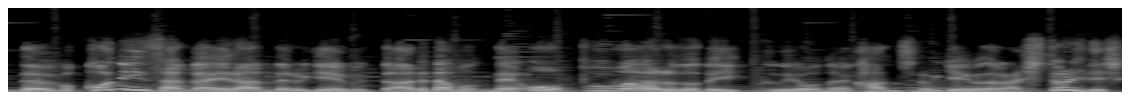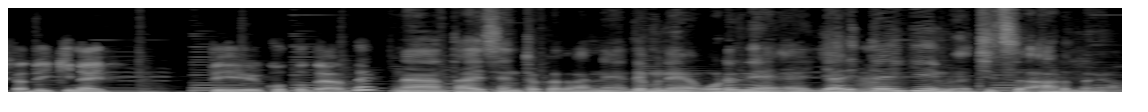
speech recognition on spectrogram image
でもコニーさんが選んでるゲームってあれだもんね。オープンワールドで行くような感じのゲームだから一人でしかできないっていうことだよね。な対戦とかがね。でもね俺ねやりたいゲームは実はあるのよ、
